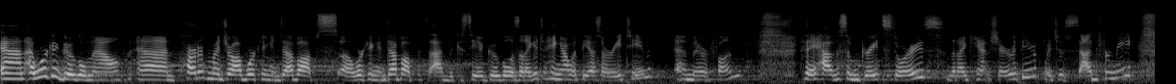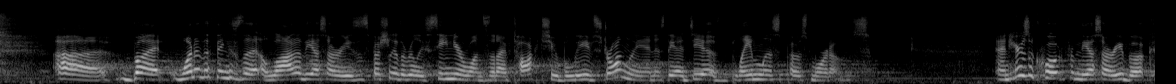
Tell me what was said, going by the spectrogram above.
And I work at Google now, and part of my job working in DevOps, uh, working in DevOps advocacy at Google is that I get to hang out with the SRE team, and they're fun. They have some great stories that I can't share with you, which is sad for me. Uh, but one of the things that a lot of the SREs, especially the really senior ones that I've talked to, believe strongly in is the idea of blameless postmortems. And here's a quote from the SRE book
